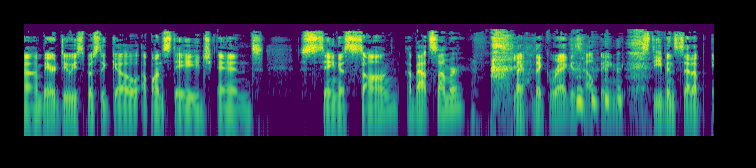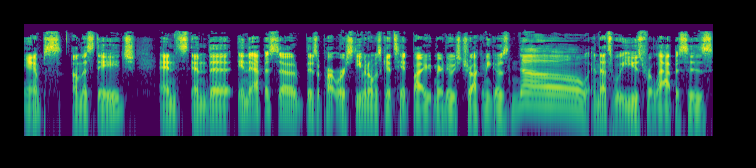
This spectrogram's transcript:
uh, Mayor Dewey's supposed to go up on stage and sing a song about summer. Like, like Greg is helping Steven set up amps on the stage, and and the in the episode, there's a part where Steven almost gets hit by Mayor Dewey's truck, and he goes no, and that's what we use for Lapis's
